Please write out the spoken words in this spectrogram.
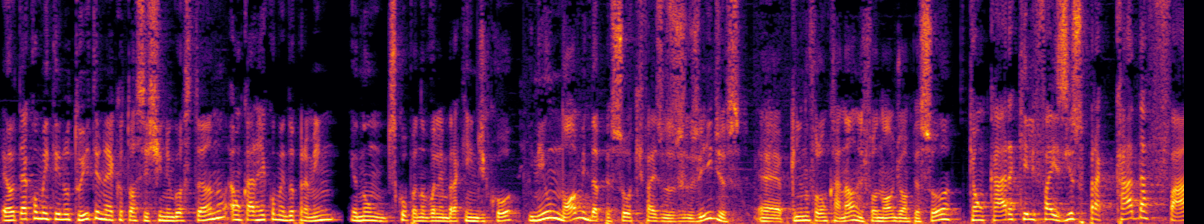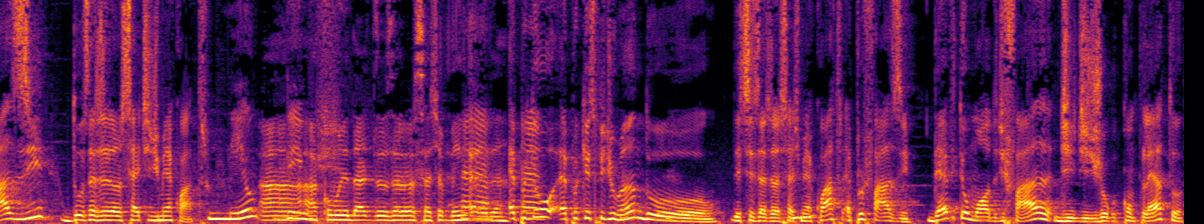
Eu até comentei no Twitter, né, que eu tô assistindo e gostando. É um cara que recomendou pra mim. Eu não, desculpa, eu não vou lembrar quem indicou. E nem o nome da pessoa que faz os, os vídeos. É, porque ele não falou um canal, ele falou o nome de uma pessoa. Que é um cara que ele faz isso pra cada fase do 007 de 64. Meu A, Deus. a comunidade do 07 é bem doida. É porque, O, é porque o speedrun do, desse 00764 é por fase. Deve ter um modo de, fa de, de jogo completo,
